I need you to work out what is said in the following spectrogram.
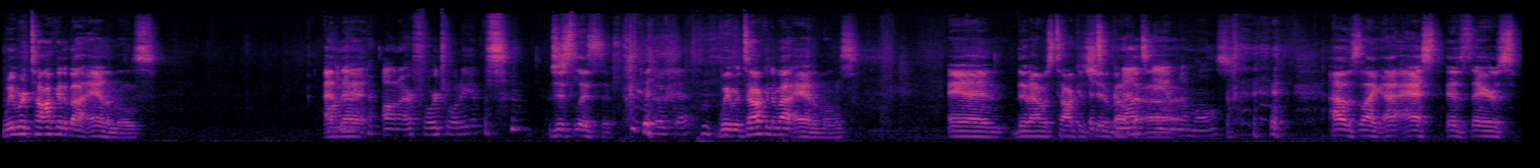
we were talking about animals, and on, then our, on our 420 episode. Just listen. okay. We were talking about animals, and then I was talking It's shit about the. Uh, animals. I was like, I asked if there's,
